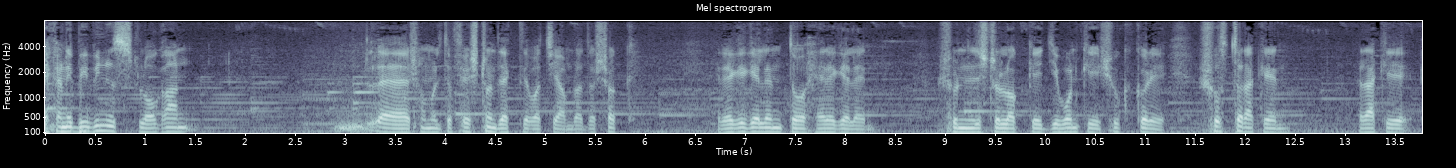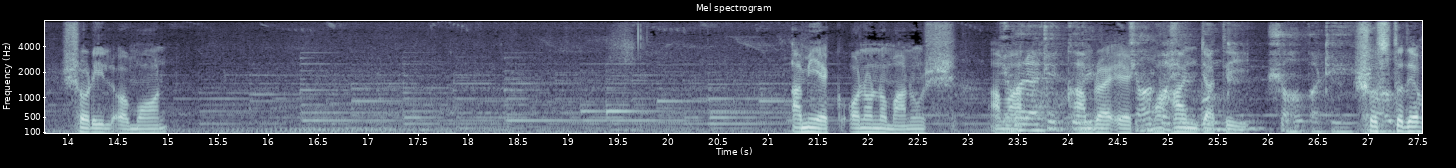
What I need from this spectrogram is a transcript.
এখানে বিভিন্ন স্লোগান সম্মিলিত ফেস্টুন দেখতে পাচ্ছি আমরা দর্শক। রেগে গেলেন তো হেরে গেলেন। সুনির্দিষ্ট লক্ষ্যে জীবনকে সুখ করে সুস্থ রাখেন রাখে শরীর ও মন। আমি এক অনন্য মানুষ আমার আমরা এক মহান জাতি। সুস্থ দেহ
